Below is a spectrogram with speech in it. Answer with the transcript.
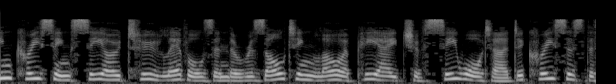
Increasing CO2 levels and the resulting lower pH of seawater decreases the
